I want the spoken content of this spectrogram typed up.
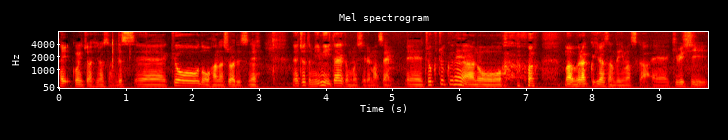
はい、こんにちは、ひらさんです。えー、今日のお話はですね、えちょっと耳痛いかもしれません。えー、ちょくちょくね、あの まあ、ブラックひらさんと言いますか、えー、厳しい、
